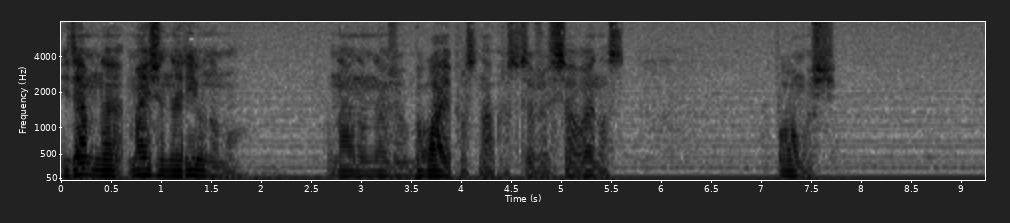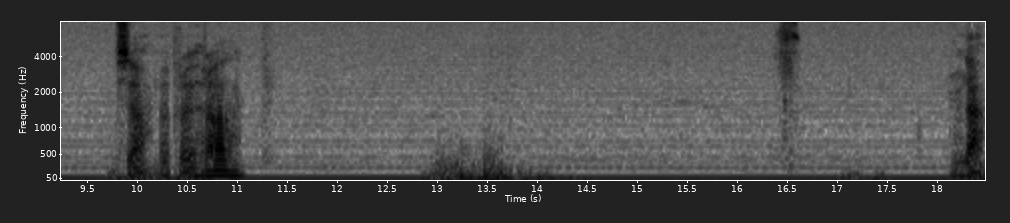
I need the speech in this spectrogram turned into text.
Йдемо на майже на рівному. Вона мене вже вбиває просто-напросто. Це вже все, винос. Помощь. Все, ми проіграли. Да.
